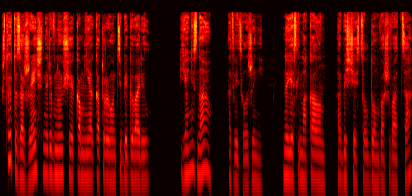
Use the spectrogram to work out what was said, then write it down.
Что это за женщина, ревнующая ко мне, о которой он тебе говорил?» «Я не знаю», — ответила Жени. «Но если Макаллан обесчестил дом вашего отца,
